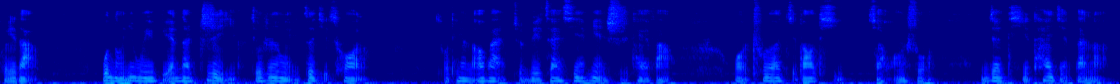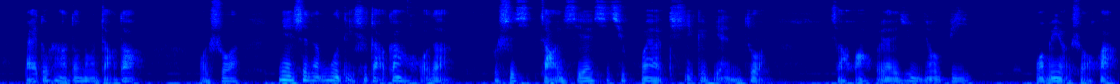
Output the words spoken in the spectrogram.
回答？不能因为别人的质疑就认为自己错了。昨天老板准备在线面试开发，我出了几道题。小黄说：“你这题太简单了，百度上都能找到。”我说：“面试的目的是找干活的，不是找一些稀奇古怪的题给别人做。”小黄回了一句：“牛逼！”我没有说话。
